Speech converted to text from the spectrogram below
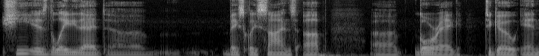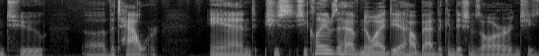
she is the lady that uh, basically signs up uh, Goreg to go into uh, the tower, and she she claims to have no idea how bad the conditions are, and she's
